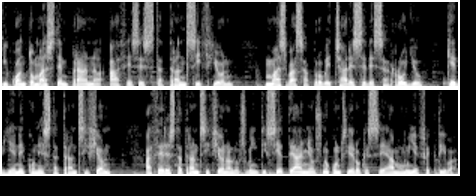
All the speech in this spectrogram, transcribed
Y cuanto más temprana haces esta transición, más vas a aprovechar ese desarrollo que viene con esta transición. Hacer esta transición a los 27 años no considero que sea muy efectiva,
